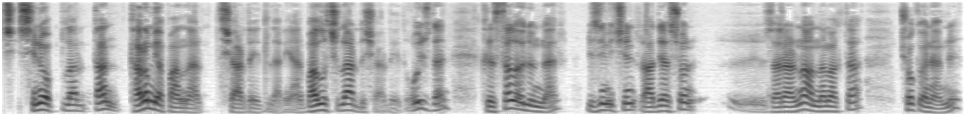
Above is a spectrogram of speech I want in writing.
Sinoplardan tarım yapanlar dışarıdaydılar. Yani balıkçılar dışarıdaydı. O yüzden kırsal ölümler bizim için radyasyon e, zararını anlamakta çok önemli.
